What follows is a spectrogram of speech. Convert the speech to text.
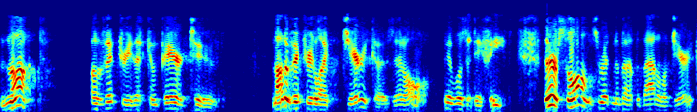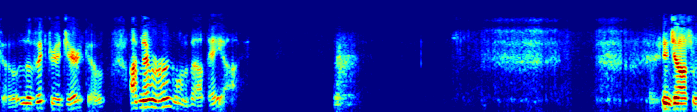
Not a victory that compared to, not a victory like Jericho's at all. It was a defeat. There are songs written about the Battle of Jericho and the victory of Jericho. I've never heard one about Ai. In Joshua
